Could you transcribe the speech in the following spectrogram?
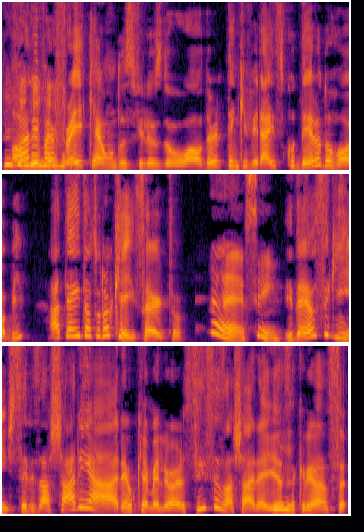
Oliver Frey, que é um dos filhos do Walder, tem que virar escudeiro do Hobby. Até aí tá tudo ok, certo? É, sim. E daí é o seguinte, se eles acharem a área, o que é melhor, se vocês acharem aí essa criança,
